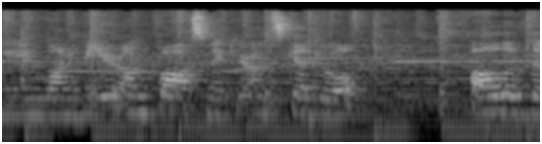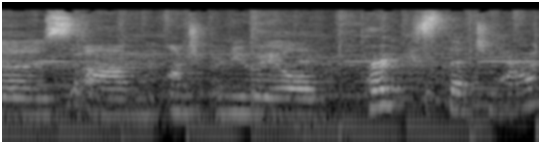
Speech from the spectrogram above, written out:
you want to be your own boss, make your own schedule, all of those um, entrepreneurial perks that you have.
